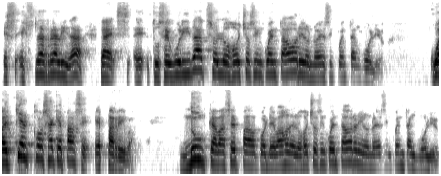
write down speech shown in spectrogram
Es, es la realidad. Eh, tu seguridad son los 8.50 ahora y los 9.50 en julio. Cualquier cosa que pase es para arriba. Nunca va a ser pa- por debajo de los 8.50 horas ni los 9.50 en julio.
